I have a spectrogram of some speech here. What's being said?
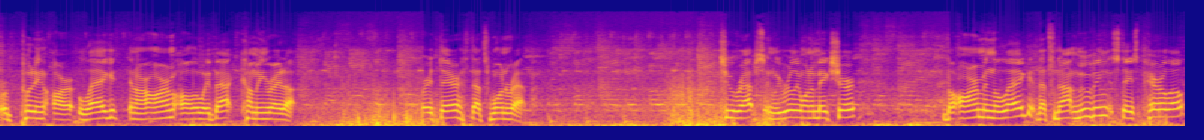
we're putting our leg and our arm all the way back, coming right up. Right there, that's one rep. Two reps, and we really wanna make sure the arm and the leg that's not moving stays parallel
